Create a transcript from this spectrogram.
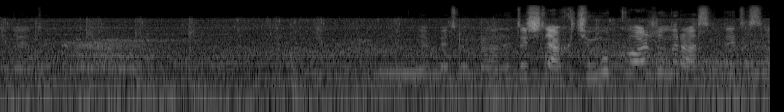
Куди йти? Я опять вибрала не той шлях. Чому кожен раз? Іди те сам.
